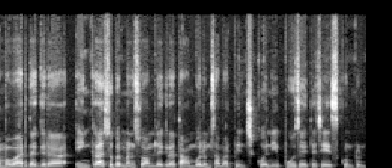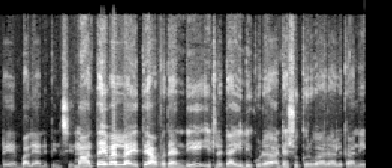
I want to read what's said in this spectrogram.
అమ్మవారి దగ్గర ఇంకా సుబ్రహ్మణ్య స్వామి దగ్గర తాంబూలం సమర్పించుకొని పూజ అయితే చేసుకుంటుంటే భలే అనిపించింది. మా అత్తయ్య వల్ల అయితే అవ్వదండి. ఇట్లా డైలీ కూడా అంటే శుక్రవారాలు కానీ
